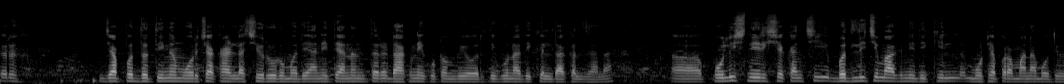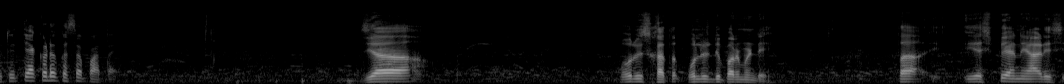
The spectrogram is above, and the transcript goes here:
तर ज्या पद्धतीनं मोर्चा काढला शिरूरमध्ये आणि त्यानंतर ढाकणे कुटुंबियावरती गुन्हा देखील दाखल झाला अ, पोलीस निरीक्षकांची बदलीची मागणी देखील मोठ्या प्रमाणामध्ये होती. त्याकडं कसं पाहताय? ज्या पोलीस खातं पोलीस डिपार्टमेंट आहे तर एस पी आणि अडिश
